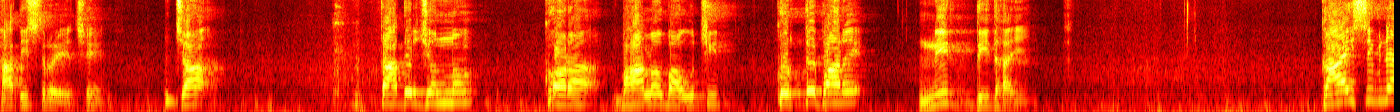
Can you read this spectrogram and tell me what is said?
হাদিস রয়েছে, যা তাদের জন্য করা ভালো বা উচিত করতে পারে নির্দ্বিধায়। কাইসিবনে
